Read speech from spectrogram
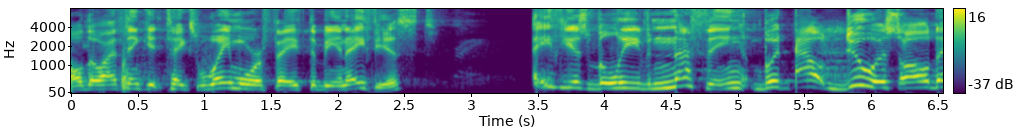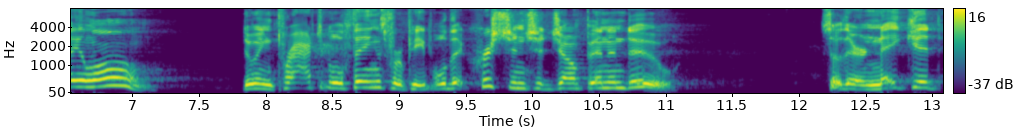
although I think it takes way more faith to be an atheist Atheists believe nothing but outdo us all day long, doing practical things for people that Christians should jump in and do. So they're naked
